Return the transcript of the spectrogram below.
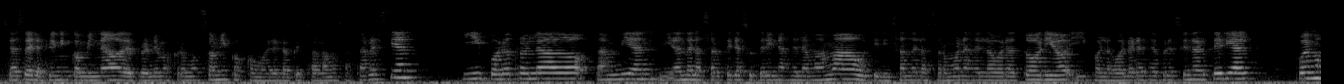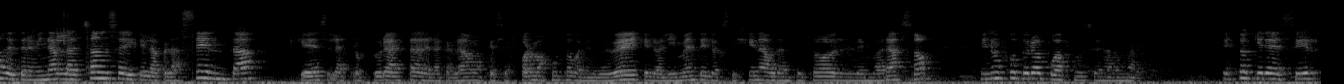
se hace el screening combinado de problemas cromosómicos, como era lo que charlamos hasta recién, y por otro lado, también mirando las arterias uterinas de la mamá, utilizando las hormonas del laboratorio y con los valores de presión arterial, podemos determinar la chance de que la placenta, que es la estructura esta de la que hablábamos que se forma junto con el bebé y que lo alimenta y lo oxigena durante todo el embarazo, en un futuro pueda funcionar mal. Esto quiere decir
